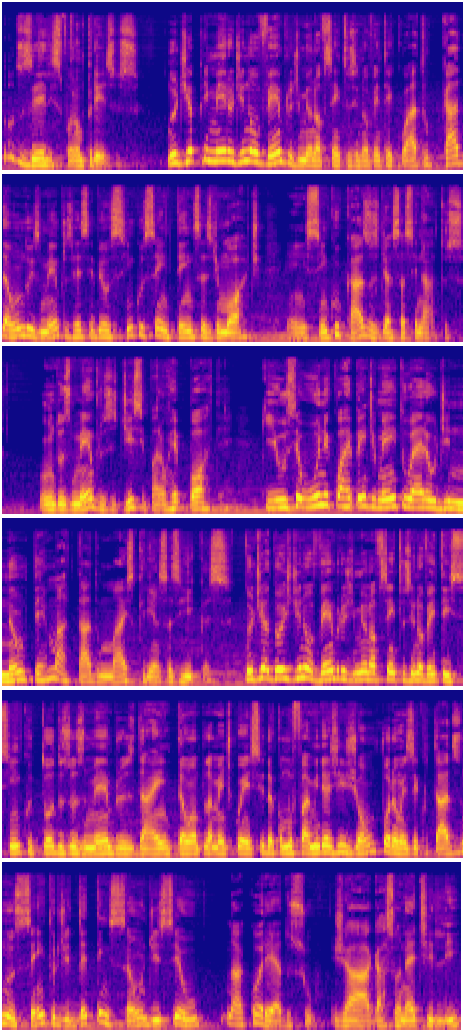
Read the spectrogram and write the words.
todos eles foram presos. No dia 1 de novembro de 1994, cada um dos membros recebeu cinco sentenças de morte em cinco casos de assassinatos. Um dos membros disse para um repórter que o seu único arrependimento era o de não ter matado mais crianças ricas. No dia 2 de novembro de 1995, todos os membros da então amplamente conhecida como família Gijon foram executados no centro de detenção de Seul, na Coreia do Sul. Já a garçonete Lee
